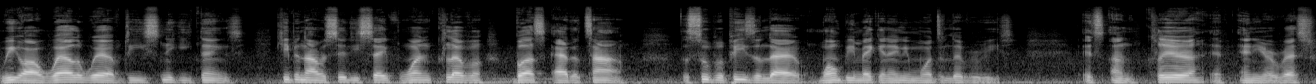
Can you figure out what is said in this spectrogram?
We are well aware of these sneaky things, keeping our city safe one clever bus at a time. The Super Pizza Lab won't be making any more deliveries. It's unclear if any arrests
